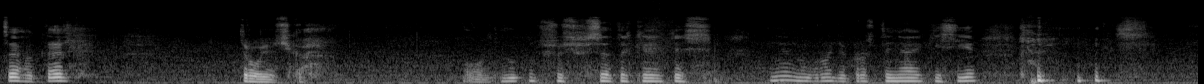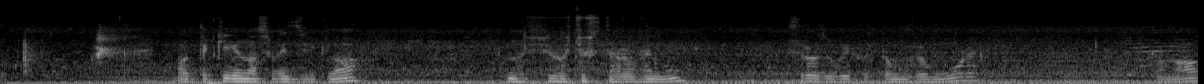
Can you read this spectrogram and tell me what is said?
Це готель Троєчка. От, ну тут щось все таке якесь. Ні, ну вроді простиня якісь є. От такий у нас вид з вікна. На всю цю старовину. Сразу виход там уже в море. Канал.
